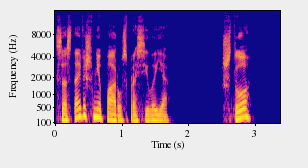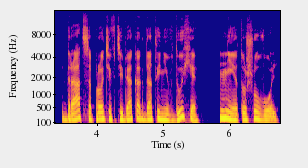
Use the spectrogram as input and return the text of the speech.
«Составишь мне пару?» — спросила я. «Что? Драться против тебя, когда ты не в духе? Нет уж, уволь».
